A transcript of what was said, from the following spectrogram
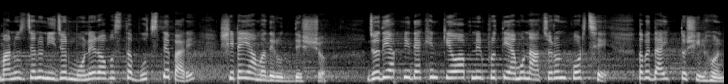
মানুষ যেন নিজের মনের অবস্থা বুঝতে পারে, সেটাই আমাদের উদ্দেশ্য। যদি আপনি দেখেন কেউ আপনার প্রতি এমন আচরণ করছে, তবে দায়িত্বশীল হন।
